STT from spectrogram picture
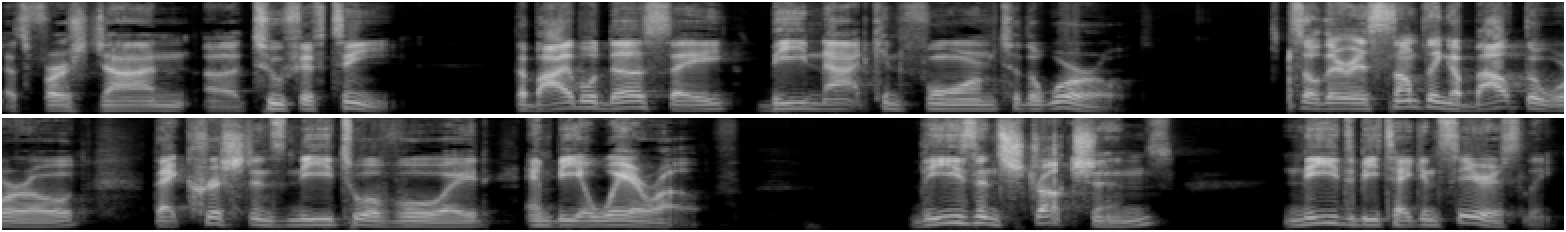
That's First John uh, two fifteen. The Bible does say, "Be not conformed to the world." So there is something about the world that Christians need to avoid and be aware of. These instructions need to be taken seriously.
